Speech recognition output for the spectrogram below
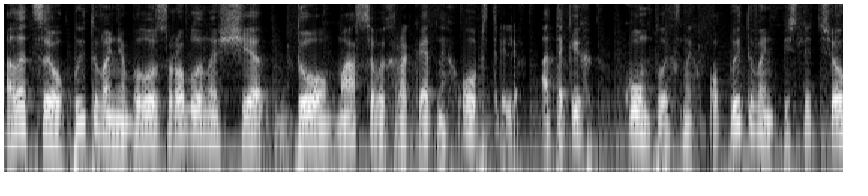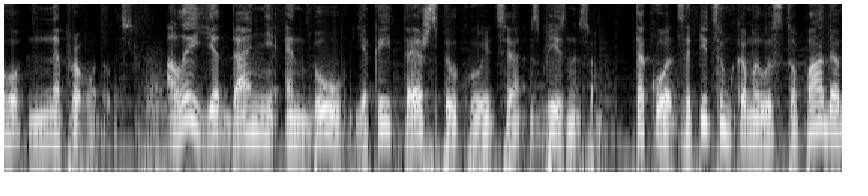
Але це опитування було зроблено ще до масових ракетних обстрілів, а таких комплексних опитувань після цього не проводились. Але є дані НБУ, який теж спілкується з бізнесом. Так от, за підсумками листопада,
